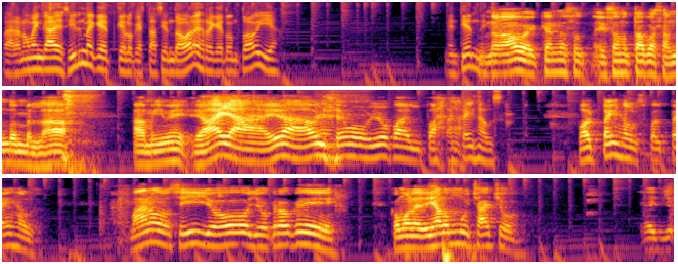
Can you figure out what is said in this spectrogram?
Para no venga a decirme que, que lo que está haciendo ahora es reggaetón todavía. ¿Me entiendes? No, es que no- eso, eso no está pasando en verdad. A mí me. ¡Ay, ya! Era, se movió para el, Al penthouse. Para el penthouse, para el penthouse. Mano, sí, yo, yo creo que, como le dije a los muchachos, yo,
